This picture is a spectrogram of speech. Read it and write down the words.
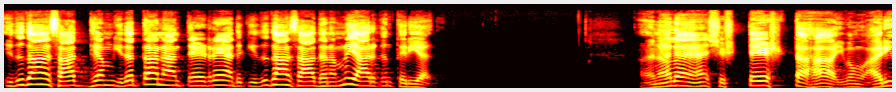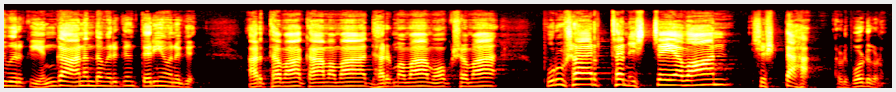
இதுதான் சாத்தியம் இதைத்தான் நான் தேடுறேன் அதுக்கு இதுதான் சாதனம்னு யாருக்கும் தெரியாது. அதனால் சிஷ்டேஷ்டா இவன் அறிவு இருக்குது எங்கே ஆனந்தம் இருக்குதுன்னு தெரியும் இவனுக்கு. அர்த்தமா காமமா தர்மமா மோட்சமாக புருஷார்த்த நிச்சயவான் சிஷ்டா அப்படி போட்டுக்கணும்.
